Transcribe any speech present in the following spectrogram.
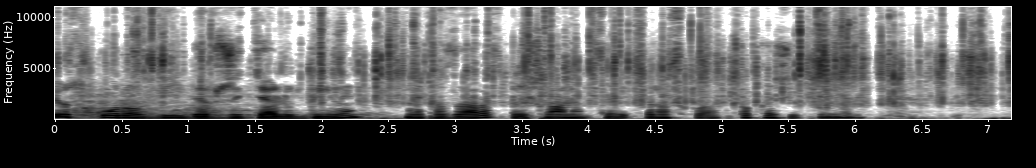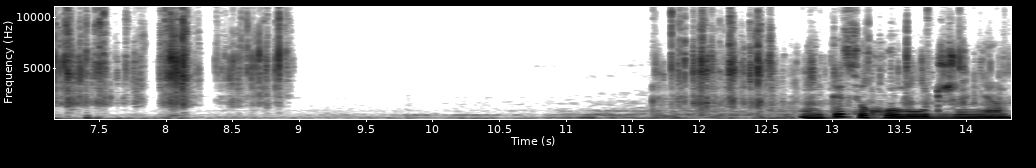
що скоро війде в життя людини, яка зараз прийшла на цей розклад. Покажіть мені. Якесь охолодження,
